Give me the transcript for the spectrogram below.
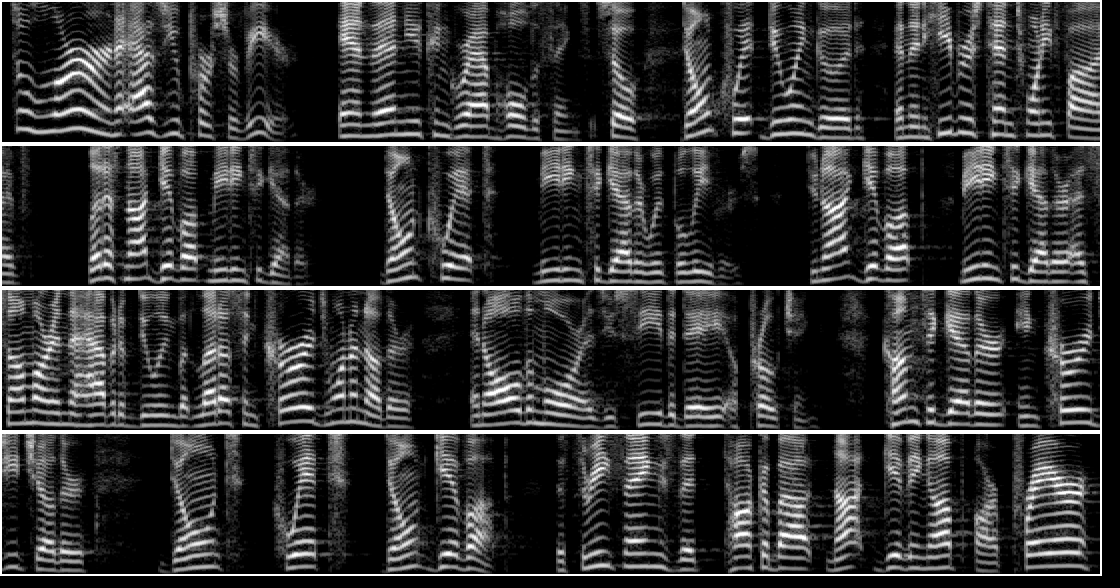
So learn as you persevere. And then you can grab hold of things. So don't quit doing good. And then Hebrews 10 25, let us not give up meeting together. Don't quit meeting together with believers. Do not give up meeting together as some are in the habit of doing, but let us encourage one another, and all the more as you see the day approaching. Come together, encourage each other. Don't quit. Don't give up. The three things that talk about not giving up are prayer,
